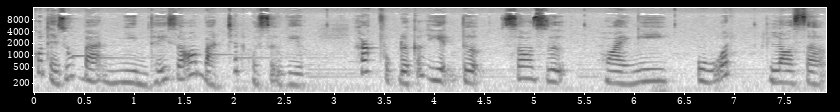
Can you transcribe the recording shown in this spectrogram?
có thể giúp bạn nhìn thấy rõ bản chất của sự việc, khắc phục được các hiện tượng do dự, hoài nghi, u uất, lo sợ.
